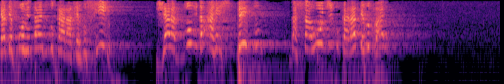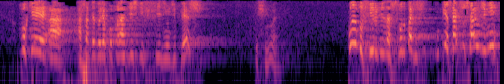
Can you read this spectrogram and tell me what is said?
que a deformidade do caráter do filho gera dúvida a respeito da saúde do caráter do pai. Porque a, a sabedoria popular diz que filhinho de peixe, peixinho é. Quando o filho diz assim, quando o pai diz, pensar que isso saiu de mim,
